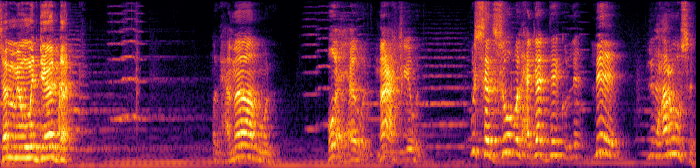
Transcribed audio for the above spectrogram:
سمي ومد يدك. والحمام والبح والمحشي وال... والسرسوم والحاجات دي كلها. ليه؟ للعروسة.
